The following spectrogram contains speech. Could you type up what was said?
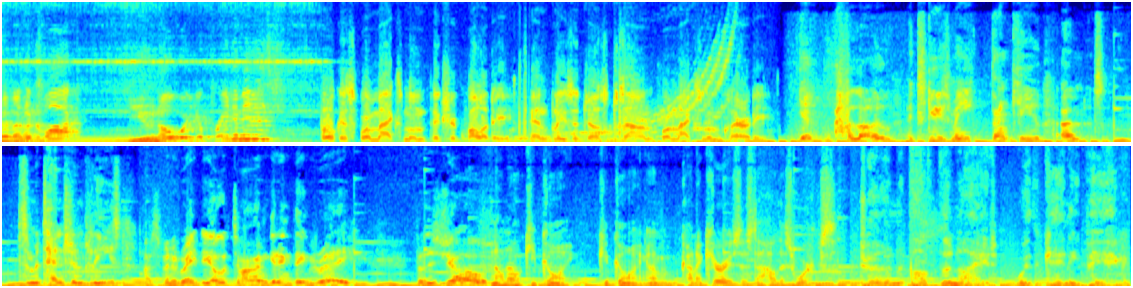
seven o'clock. Do you know where your freedom is? Focus for maximum picture quality, and please adjust sound for maximum clarity. Yeah, hello, excuse me, thank you. Um, s- some attention, please. I've spent a great deal of time getting things ready for the show. No, no, keep going. Keep going. I'm kind of curious as to how this works. Turn Up the Night with Kenny Pig.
